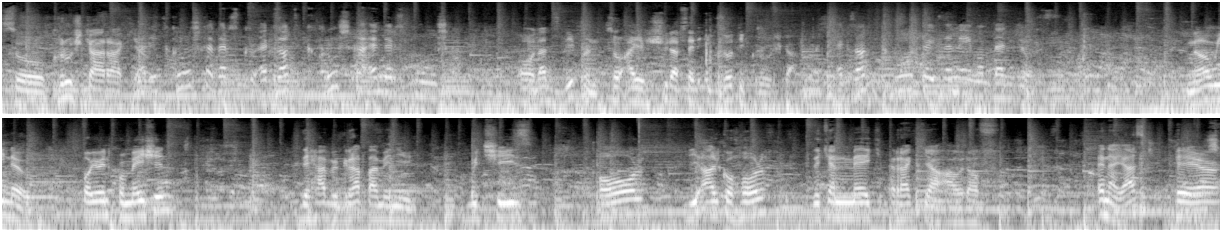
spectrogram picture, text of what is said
So krushka rakia. it's krushka, there's kru- exotic krushka and there's krushka. Oh, that's different. So I should have said exotic krushka. Exotic krushka is the name of that juice. Now we know. For your information, they have a grappa menu, which is all the alcohol they can make rakia out of. And I asked, pair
